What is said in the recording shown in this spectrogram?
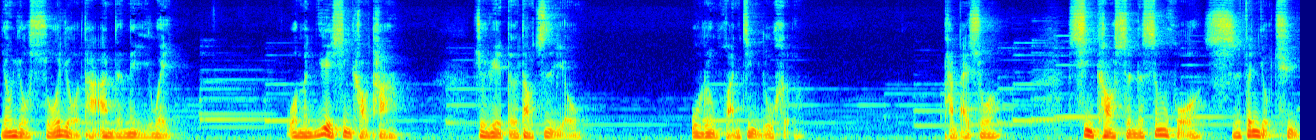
拥有所有答案的那一位。我们越信靠他，就越得到自由，无论环境如何。坦白说，信靠神的生活十分有趣。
